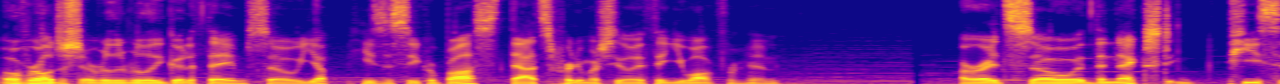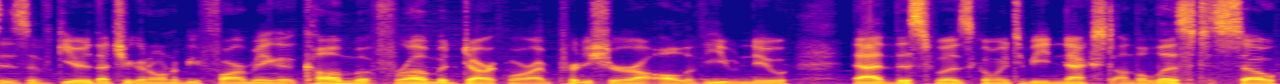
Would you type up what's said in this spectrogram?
Overall, just a really, really good Athame. So so yep, he's a secret boss. That's pretty much the only thing you want from him. Alright, so the next pieces of gear that you're going to want to be farming come from Darkmoor. I'm pretty sure all of you knew that this was going to be next on the list. So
